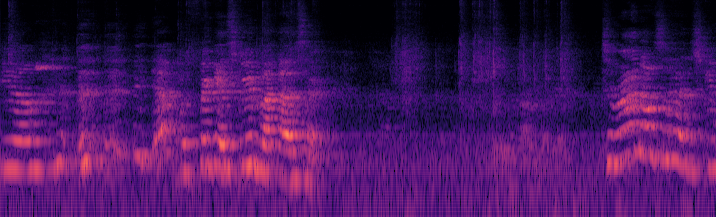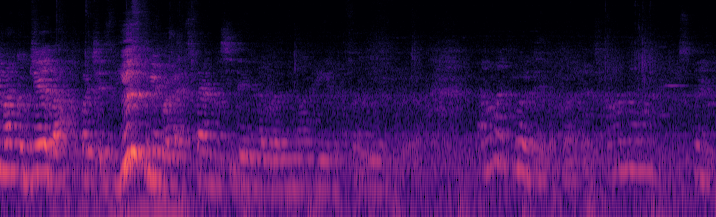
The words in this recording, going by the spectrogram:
You know, that was freaking screaming like I was. Teron also had to scream like a jailer, which is used to be my best friend, but she didn't know really know was for real. I don't like the way they look like this. I don't know why. It's weird.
